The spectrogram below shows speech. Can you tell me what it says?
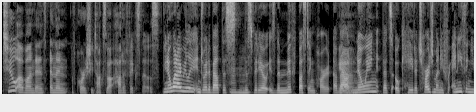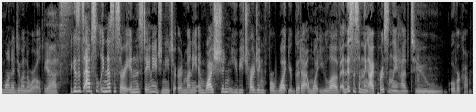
to abundance and then of course she talks about how to fix those. You know what I really enjoyed about this this video is the myth busting part about Mm-hmm. Yeah. knowing that's okay to charge money for anything you want to do in the world. Yes. Because it's absolutely necessary in this day and age. You need to earn money. And why shouldn't you be charging for what you're good at and what you love? And this is something I personally had to Mm-hmm. overcome.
